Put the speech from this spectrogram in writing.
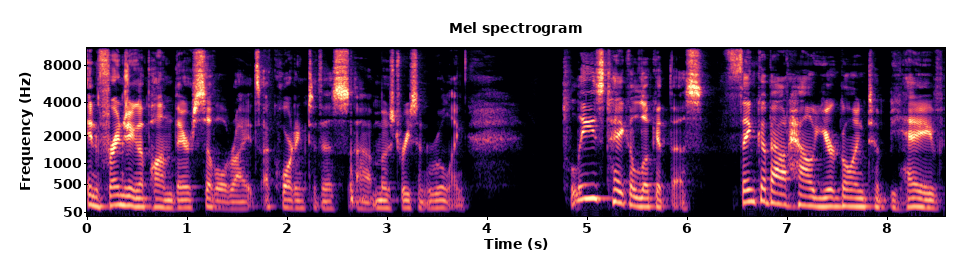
infringing upon their civil rights, according to this uh, most recent ruling. Please take a look at this. Think about how you're going to behave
